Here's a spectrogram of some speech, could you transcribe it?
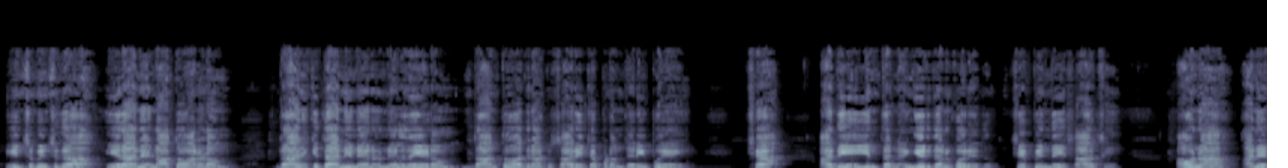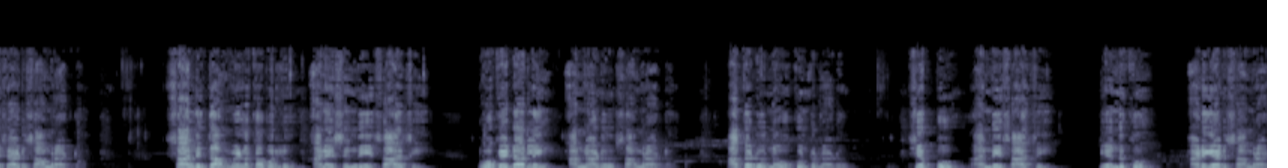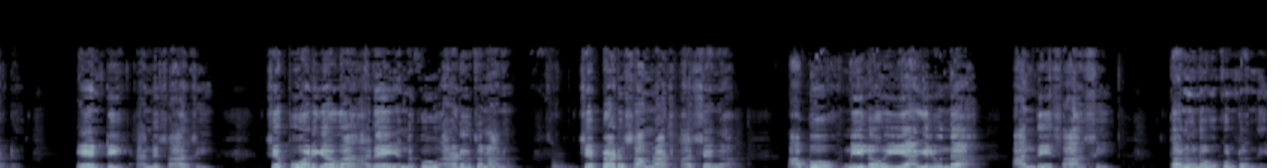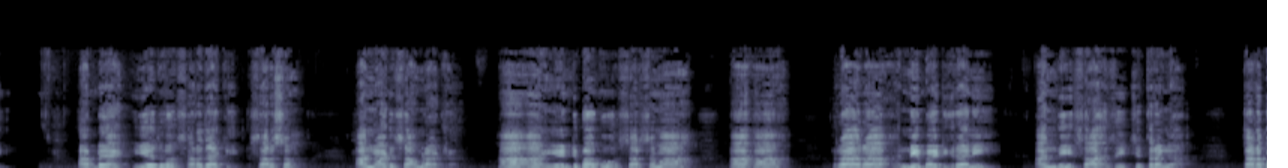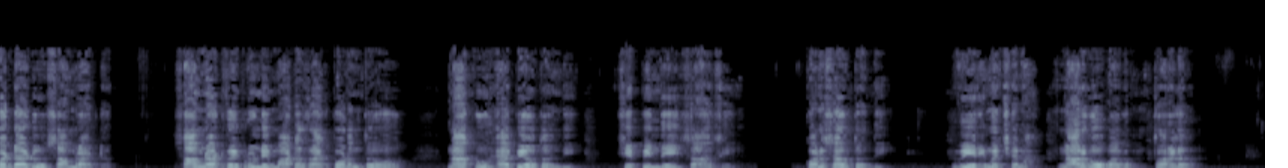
ఇంచుమించుగా ఇలానే నాతో అనడం దానికి దాన్ని నేను నిలదీయడం దాంతో అది నాకు సారీ చెప్పడం జరిగిపోయాయి. ఛా అది ఇంత నంగిరిది అనుకోలేదు. చెప్పింది సాహసి. అవునా? అనేశాడు సామ్రాట్. సాలిద్దాం వీళ్ళ కబుర్లు అనేసింది సాహసి. ఓకే డార్లింగ్ అన్నాడు సామ్రాట్. అతడు నవ్వుకుంటున్నాడు. చెప్పు అంది సాహసి. ఎందుకు? అడిగాడు సామ్రాట్. ఏంటి? అంది సాహసి. చెప్పు అడిగావుగా? అదే ఎందుకు అని అడుగుతున్నాను. చెప్పాడు సామ్రాట్ హాస్యంగా. అబ్బో నీలో ఈ యాంగిల్ ఉందా? అంది సాహసి. తను నవ్వుకుంటుంది. అబ్బే ఏదో సరదాకి సరసం. అన్నాడు సామ్రాట్. ఏంటి బాబు సరసమా? ఆహా రా రా అన్నీ బయటికి రాని అంది సాహసి చిత్రంగా. తడబడ్డాడు సామ్రాట్. సామ్రాట్ వైపు నుండి మాటలు రాకపోవడంతో నాకు హ్యాపీ అవుతోంది చెప్పింది సాహసి. కొనసాగుతోంది. వీరి మధ్యన నాలుగవ భాగం త్వరలో.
